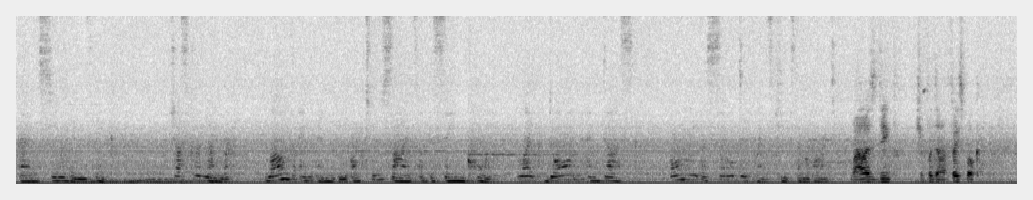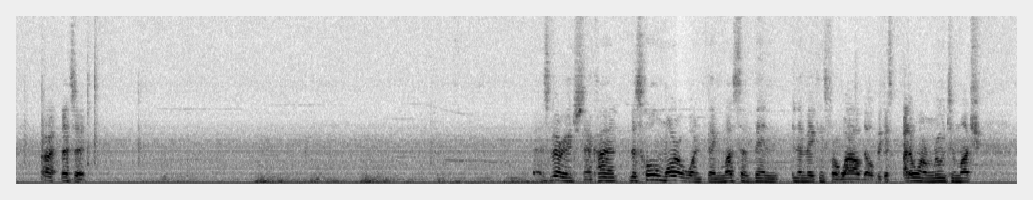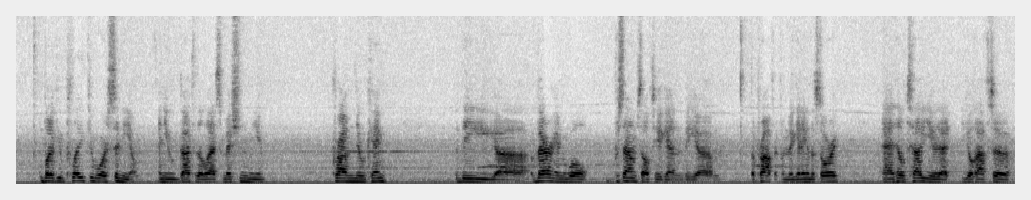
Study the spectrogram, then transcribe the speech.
And sooner than you think. Just remember, love and envy are two sides of the same coin. Like dawn and dusk. Only a subtle difference keeps them apart. Wow, that's deep. Should put that on Facebook. Alright, that's it. It's very interesting. I kind of this whole Morrowind thing must have been in the makings for a while though, because I don't want to ruin too much. But if you play through Orsinium and you got to the last mission, and you crown the new king, the uh, Varian will present himself to you again, the um, the prophet from the beginning of the story, and he'll tell you that you'll have to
